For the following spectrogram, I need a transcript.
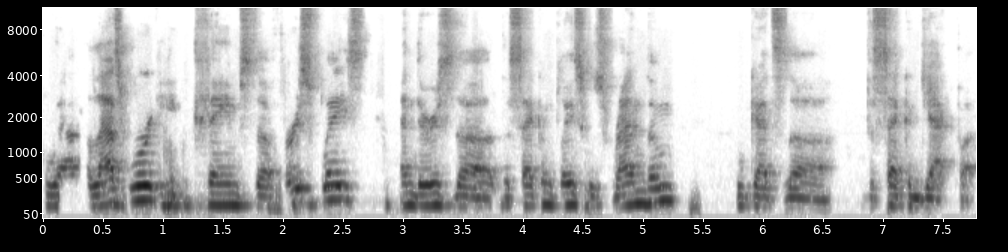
who had the last word, he claims the first place, and there's the the second place who's random, who gets the the second jackpot.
